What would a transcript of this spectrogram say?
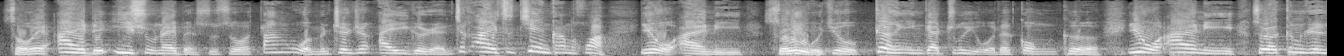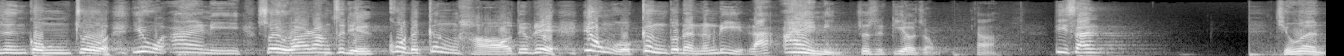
所谓《爱的艺术》那一本书说，当我们真正爱一个人，这个爱是健康的话，因为我爱你，所以我就更应该注意我的功课；因为我爱你，所以要更认真工作；因为我爱你，所以我要让自己过得更好，对不对？用我更多的能力来爱你，这是第二种啊。第三，请问，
